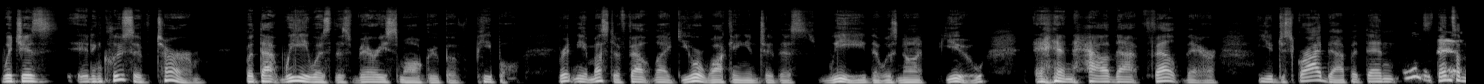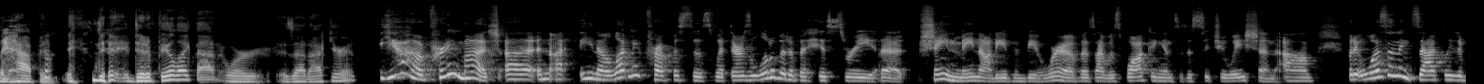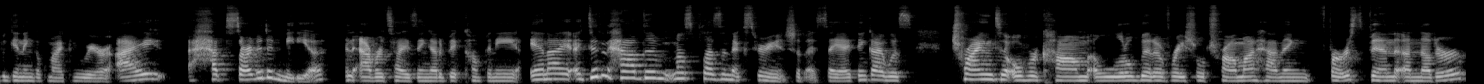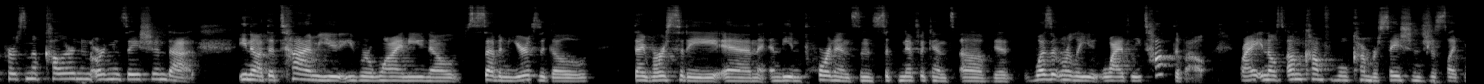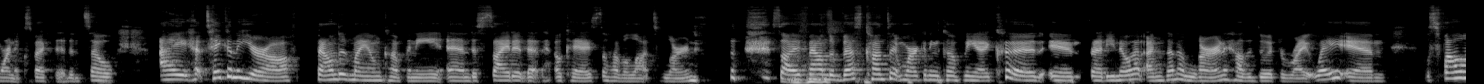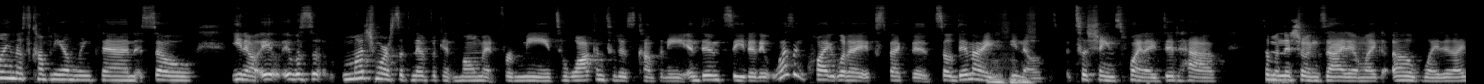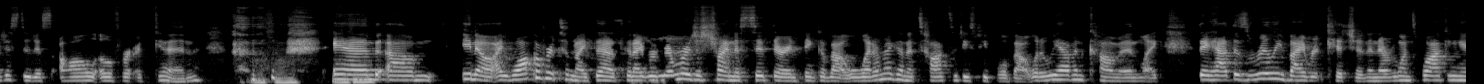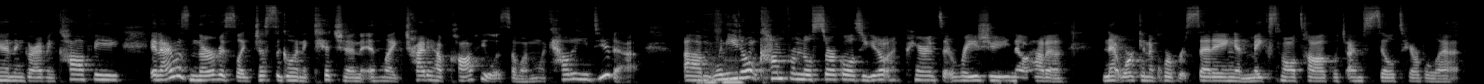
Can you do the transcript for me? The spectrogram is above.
which is an inclusive term, but that we was this very small group of people. Brittany, it must have felt like you were walking into this we that was not you and how that felt there. You described that, but then then something happened. Did it feel like that or is that accurate? Yeah, pretty much. Uh, and, I, you know, let me preface this with there's a little bit of a history that Shane may not even be aware of as I was walking into the situation. Um, but it wasn't exactly the beginning of my career. I had started in media and advertising at a big company, and I, I didn't have the most pleasant experience, should I say. I think I was trying to overcome a little bit of racial trauma, having first been another person of color in an organization that you know, at the time you you rewind, you know, seven years ago, diversity and and the importance and significance of it wasn't really widely talked about, right? And those uncomfortable conversations just like weren't expected. And so I had taken a year off, founded my own company, and decided that okay, I still have a lot to learn. so I found the mm-hmm. best content marketing company I could and said, you know what, I'm going to learn how to do it the right way and was following this company on LinkedIn. So, you know, it, it, was a much more significant moment for me to walk into this company and then see that it wasn't quite what I expected. So then I, mm-hmm. you know, to Shane's point, I did have some initial anxiety. I'm like, oh boy, did I just do this all over again? Mm-hmm. and um, you know, I walk over to my desk and I remember just trying to sit there and think about what am I going to talk to these people about? What do we have in common? Like they had this really vibrant kitchen and everyone's walking in and grabbing coffee. And I was nervous, like just to go in the kitchen and like try to have coffee with someone. I'm like, how do you do that? Um, mm-hmm. When you don't come from those circles, you don't have parents that raise you, you know, how to network in a corporate setting and make small talk, which I'm still terrible at.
